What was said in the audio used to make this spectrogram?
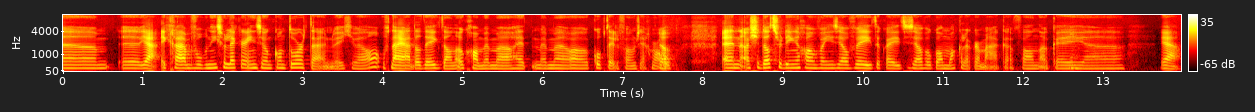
um, uh, ja, ik ga bijvoorbeeld niet zo lekker in zo'n kantoortuin, weet je wel. Of nou ja, dat deed ik dan ook gewoon met mijn, met mijn uh, koptelefoon, zeg maar, ja. op. En als je dat soort dingen gewoon van jezelf weet, dan kan je het jezelf ook wel makkelijker maken. Van oké, okay, ja. ja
